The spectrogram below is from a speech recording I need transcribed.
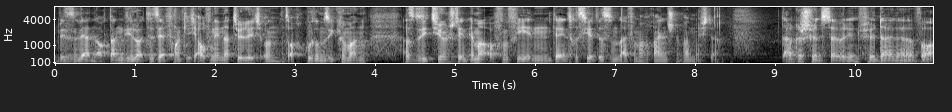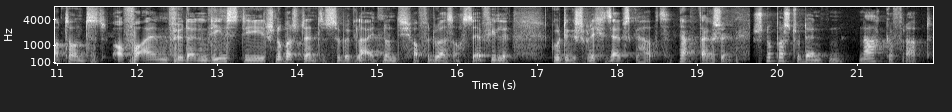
Wir werden auch dann die Leute sehr freundlich aufnehmen natürlich und uns auch gut um sie kümmern. Also die Türen stehen immer offen für jeden, der interessiert ist und einfach mal reinschnuppern möchte. Dankeschön, Severin, für deine Worte und auch vor allem für deinen Dienst, die Schnupperstudenten zu begleiten. Und ich hoffe, du hast auch sehr viele gute Gespräche selbst gehabt. Ja, Dankeschön. Schnupperstudenten nachgefragt.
